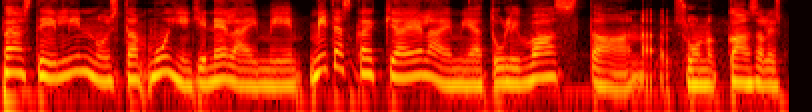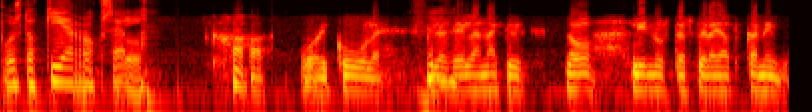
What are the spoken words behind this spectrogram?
Päästiin linnuista muihinkin eläimiin. Mitäs kaikkia eläimiä tuli vastaan sun kansallispuistokierroksella? Haha, voi kuule. Kyllä siellä näkyy, no linnusta jos vielä jatkaa, niin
